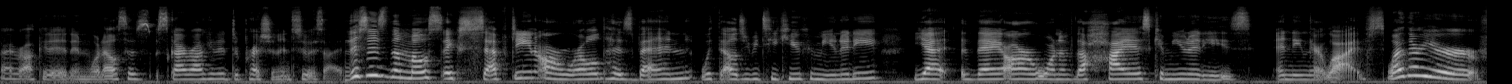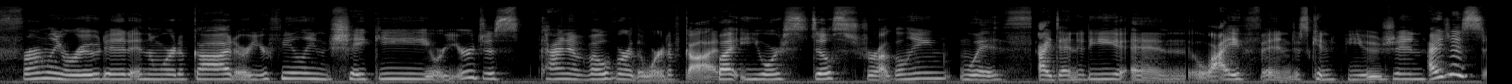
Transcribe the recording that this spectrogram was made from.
skyrocketed and what else has skyrocketed depression and suicide this is the most accepting our world has been with the lgbtq community yet they are one of the highest communities ending their lives whether you're firmly rooted in the word of god or you're feeling shaky or you're just kind of over the word of God, but you're still struggling with identity and life and just confusion. I just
